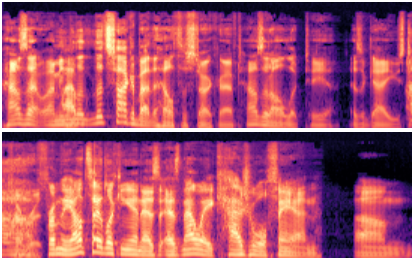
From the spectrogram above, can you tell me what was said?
How's that? I mean, Um, let- let's talk about the health of StarCraft. How's it all look to you as a guy who used to cover Uh, it? from the outside looking in, as as now a casual fan, um,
